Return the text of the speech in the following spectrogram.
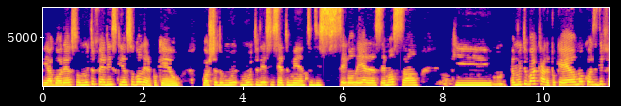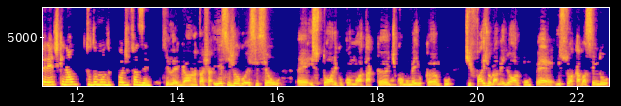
E agora eu sou muito feliz que eu sou goleira, porque eu gosto do, muito desse sentimento de ser goleira, essa emoção, que é muito bacana, porque é uma coisa diferente que não todo mundo pode fazer. Que legal, Natasha. E esse jogo, esse seu é, histórico como atacante, como meio-campo, te faz jogar melhor com o pé? Isso acaba sendo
